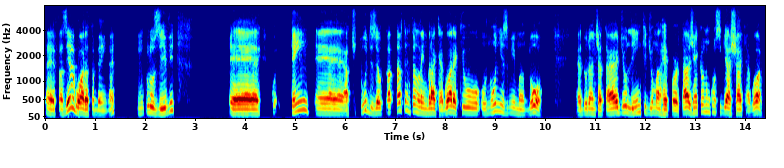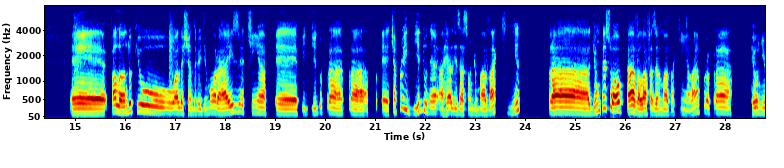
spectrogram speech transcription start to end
é, fazer agora também, né? Inclusive, é, tem é, atitudes, eu estava tentando lembrar aqui agora que o, o Nunes me mandou, é, durante a tarde, o link de uma reportagem, é que eu não consegui achar aqui agora, é, falando que o Alexandre de Moraes é, tinha é, pedido para. É, tinha proibido né, a realização de uma vaquinha pra, de um pessoal que estava lá fazendo uma vaquinha lá para reunir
